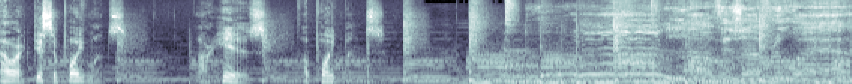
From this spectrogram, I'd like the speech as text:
Our disappointments are His appointments. Love is everywhere.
